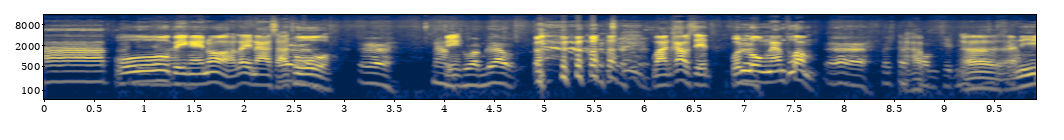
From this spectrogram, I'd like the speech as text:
ครับ โอ้เป็นไงเนาะไร่นาสาธุเออเป็ นน้ำท่วมแล้ว หวานข้าวเสร็จฝนลงน้ำท่วมเออเป็นตะนะครับคอมกินเอออันนี้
